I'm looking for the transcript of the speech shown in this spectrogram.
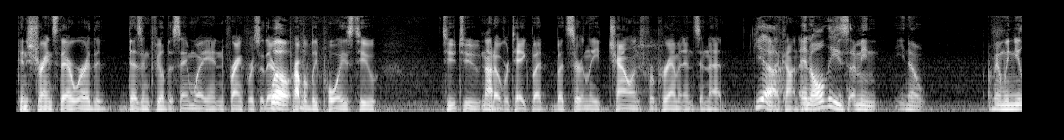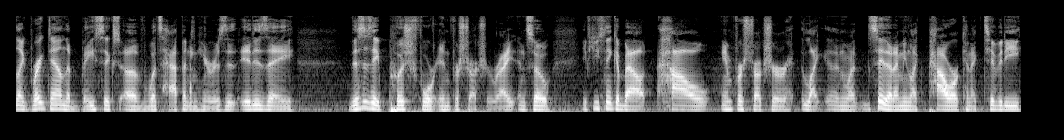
constraints there, where it doesn't feel the same way in Frankfurt. So they're Well- probably poised to to to not overtake, but but certainly challenge for preeminence in that. Yeah and all these i mean you know i mean when you like break down the basics of what's happening here is that it is a this is a push for infrastructure right? And so if you think about how infrastructure like and what say that i mean like power connectivity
